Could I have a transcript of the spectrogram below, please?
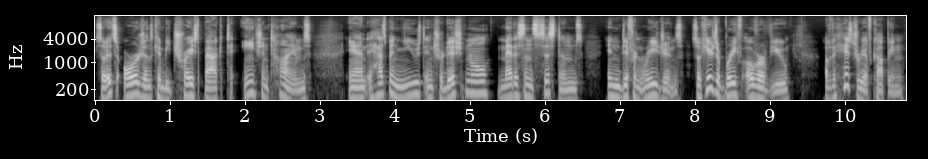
So its origins can be traced back to ancient times and it has been used in traditional medicine systems in different regions. So here's a brief overview of the history of cupping.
